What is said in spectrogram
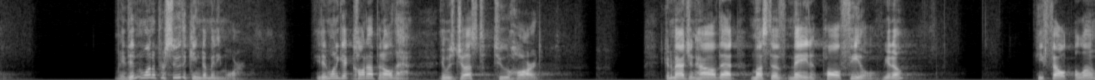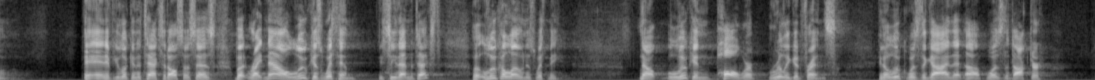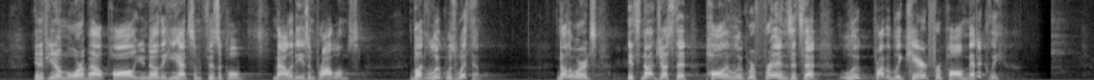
He didn't want to pursue the kingdom anymore. He didn't want to get caught up in all that. It was just too hard. You can imagine how that must have made Paul feel, you know? he felt alone. And if you look in the text, it also says, but right now, Luke is with him. You see that in the text? Luke alone is with me. Now, Luke and Paul were really good friends. You know, Luke was the guy that uh, was the doctor. And if you know more about Paul, you know that he had some physical maladies and problems. But Luke was with him. In other words, it's not just that Paul and Luke were friends, it's that Luke probably cared for Paul medically.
